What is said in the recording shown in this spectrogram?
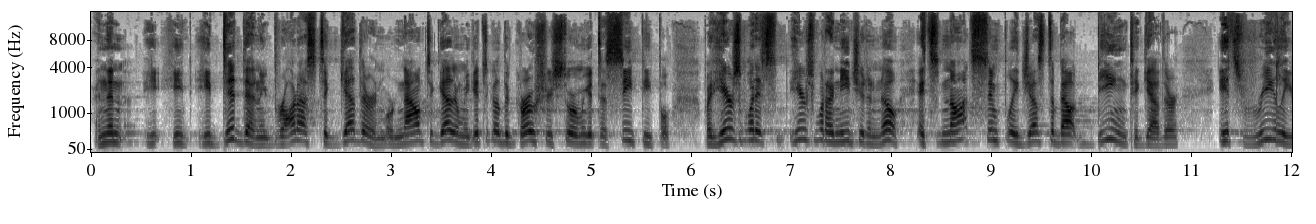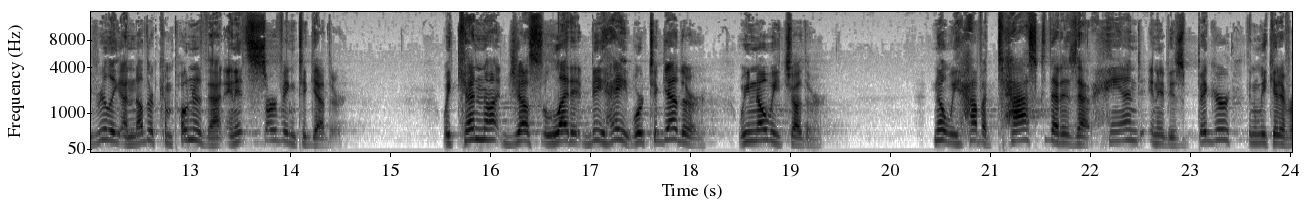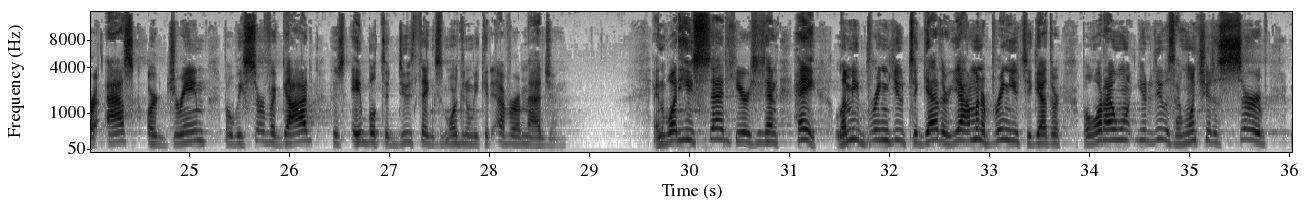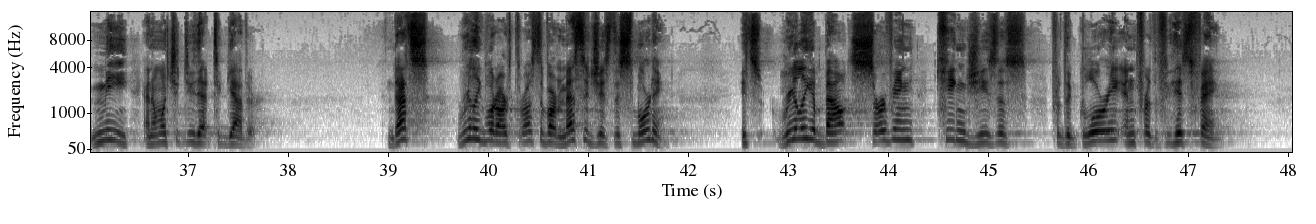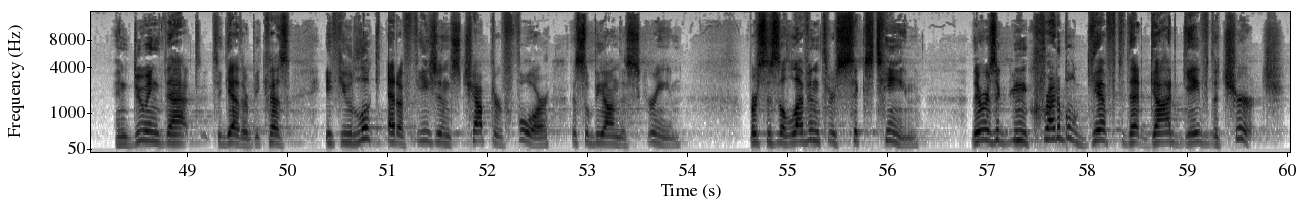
And then he, he, he did that and he brought us together and we're now together and we get to go to the grocery store and we get to see people. But here's what, it's, here's what I need you to know it's not simply just about being together, it's really, really another component of that, and it's serving together. We cannot just let it be, hey, we're together, we know each other. No, we have a task that is at hand and it is bigger than we could ever ask or dream, but we serve a God who's able to do things more than we could ever imagine. And what he said here is he's saying, hey, let me bring you together. Yeah, I'm going to bring you together, but what I want you to do is I want you to serve me, and I want you to do that together. And that's really what our thrust of our message is this morning. It's really about serving King Jesus for the glory and for his fame and doing that together because if you look at Ephesians chapter 4, this will be on the screen, verses 11 through 16, There is an incredible gift that God gave the church.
